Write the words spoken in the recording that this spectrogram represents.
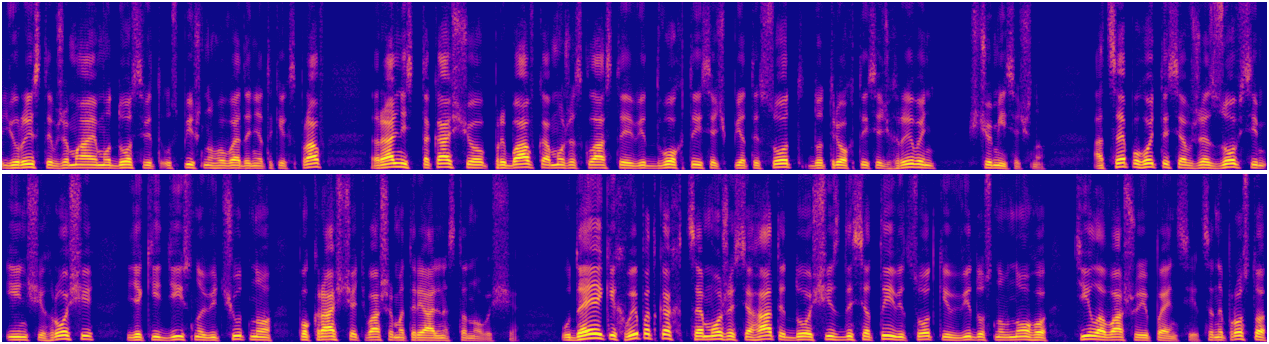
юристи, вже маємо досвід успішного ведення таких справ. Реальність така, що прибавка може скласти від 2500 до 3000 гривень щомісячно. А це, погодьтеся, вже зовсім інші гроші, які дійсно відчутно покращать ваше матеріальне становище. У деяких випадках це може сягати до 60% від основного тіла вашої пенсії. Це не просто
